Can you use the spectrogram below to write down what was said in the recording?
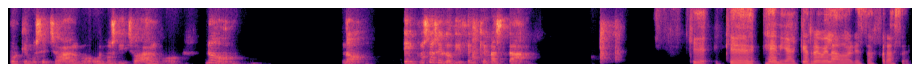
porque hemos hecho algo o hemos dicho algo. No, no. E incluso si lo dicen, ¿qué más da? Qué, qué genial, qué revelador esa frase.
